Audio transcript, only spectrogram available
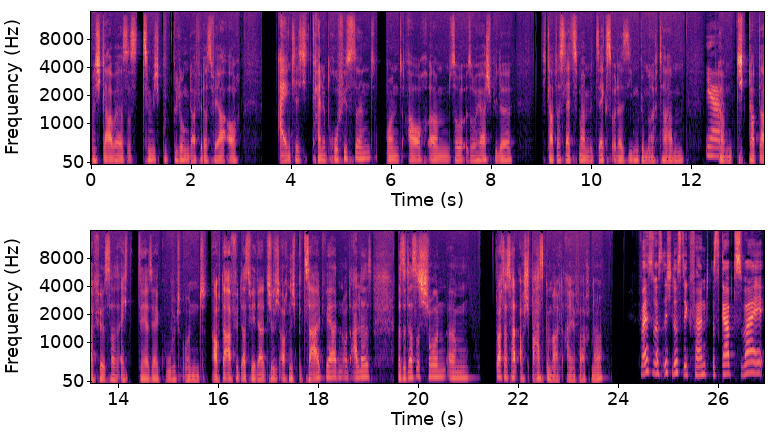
Und ich glaube, es ist ziemlich gut gelungen dafür, dass wir ja auch eigentlich keine Profis sind und auch ähm, so, so Hörspiele, ich glaube, das letzte Mal mit sechs oder sieben gemacht haben. Ja. Ähm, ich glaube, dafür ist das echt sehr, sehr gut. Und auch dafür, dass wir da natürlich auch nicht bezahlt werden und alles. Also, das ist schon, ähm, doch, das hat auch Spaß gemacht, einfach, ne? Weißt du, was ich lustig fand? Es gab zwei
